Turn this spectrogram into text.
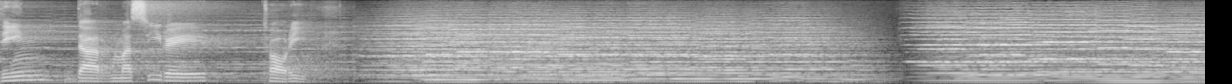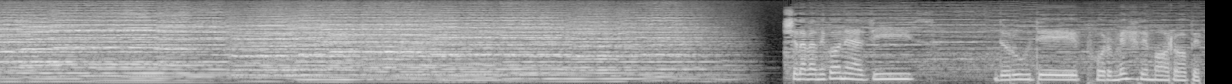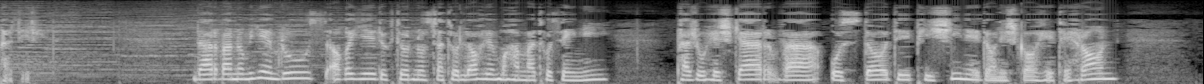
دین در مسیر تاریخ. شنوندگان عزیز درود پرمهر ما را بپذیرید. در برنامه امروز آقای دکتر نصرت الله محمد حسینی پژوهشگر و استاد پیشین دانشگاه تهران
